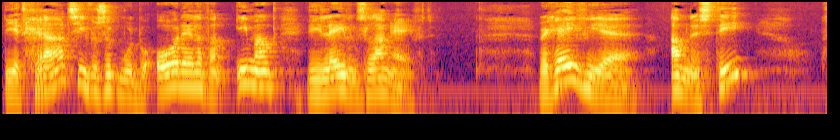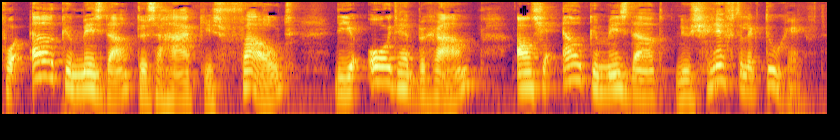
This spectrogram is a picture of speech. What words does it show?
die het gratieverzoek moet beoordelen van iemand die levenslang heeft. We geven je amnestie voor elke misdaad tussen haakjes fout die je ooit hebt begaan als je elke misdaad nu schriftelijk toegeeft.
